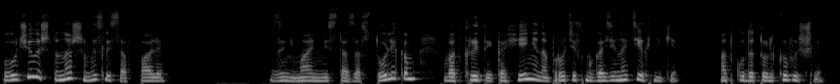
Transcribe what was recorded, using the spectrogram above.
Получилось, что наши мысли совпали. Занимаем места за столиком в открытой кофейне напротив магазина техники, откуда только вышли.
